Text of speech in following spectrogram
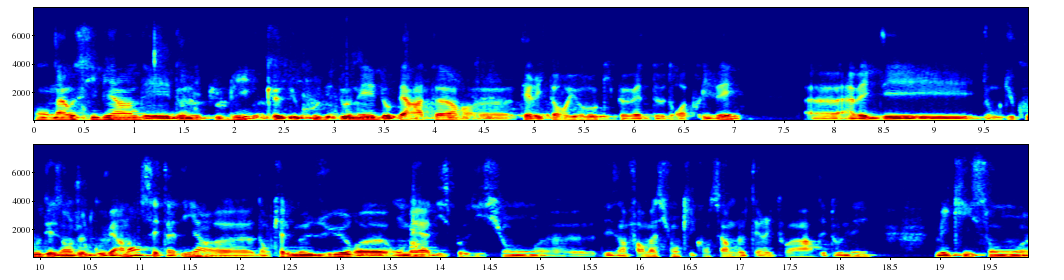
On a aussi bien des données publiques que du coup des données d'opérateurs euh, territoriaux qui peuvent être de droit privé, euh, avec des donc du coup des enjeux de gouvernance, c'est-à-dire euh, dans quelle mesure on met à disposition des informations qui concernent le territoire, des données, mais qui sont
